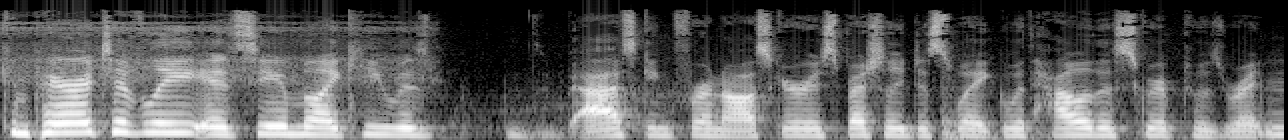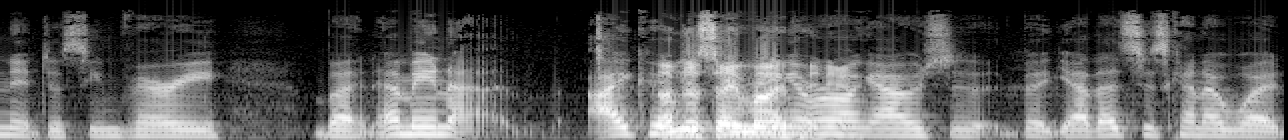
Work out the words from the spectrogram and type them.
comparatively, it seemed like he was asking for an Oscar, especially just like with how the script was written. It just seemed very. But I mean, I- could. I'm just saying my it opinion. wrong. I was just, but yeah, that's just kind of what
